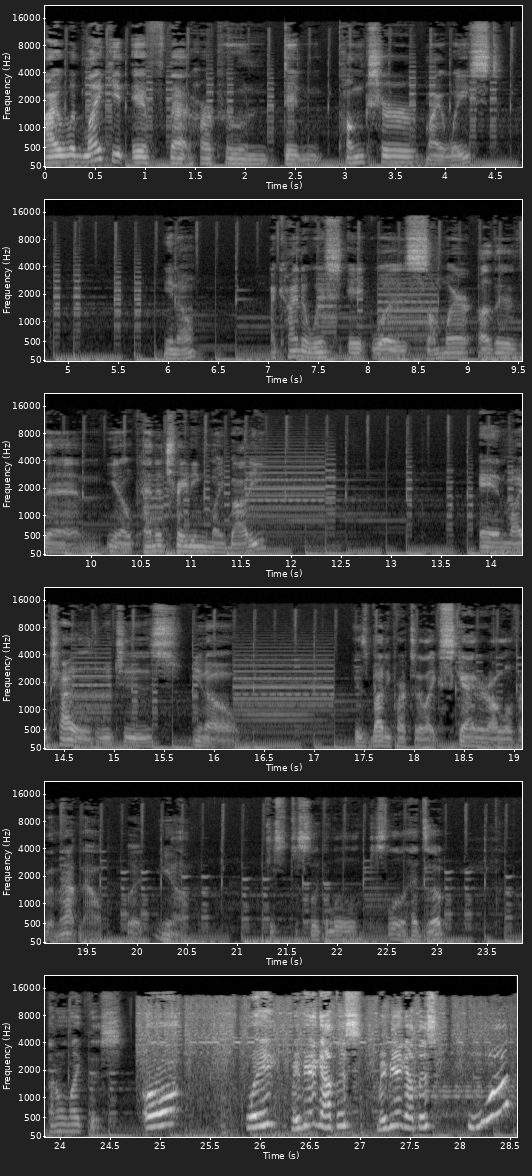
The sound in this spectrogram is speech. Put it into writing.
I would like it if that harpoon didn't puncture my waist. You know? I kind of wish it was somewhere other than, you know, penetrating my body and my child, which is, you know, his body parts are like scattered all over the map now. But, you know, just just like a little just a little heads up. I don't like this. Oh, wait, maybe I got this. Maybe I got this. What?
